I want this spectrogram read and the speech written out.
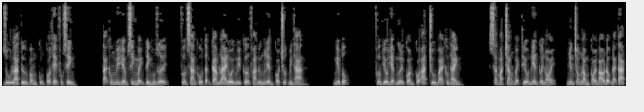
dù là tử vong cũng có thể phục sinh. Tại không nguy hiểm sinh mệnh tình huống dưới, phương sán khổ tận cam lai đối nguy cơ phản ứng liền có chút bình thản. Nghiêm túc. Phương thiếu hiệp ngươi còn có át chủ bài không thành. Sắc mặt trắng bệnh thiếu niên cười nói, nhưng trong lòng còi báo động đại tác.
